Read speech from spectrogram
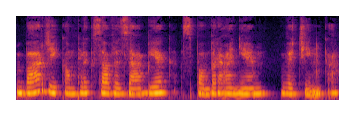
bardziej kompleksowy zabieg z pobraniem wycinka.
